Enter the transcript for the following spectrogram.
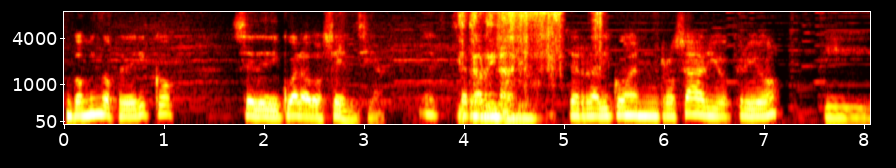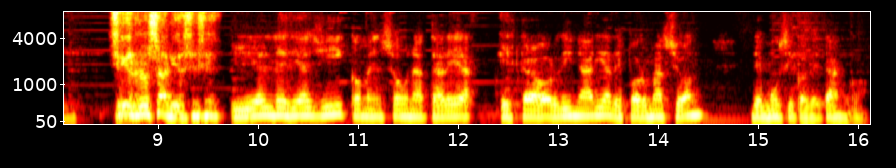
Domingo Federico se dedicó a la docencia. Extraordinario. Se radicó en Rosario, creo, y Sí, en Rosario, sí, sí. Y él desde allí comenzó una tarea extraordinaria de formación de músicos de tango,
